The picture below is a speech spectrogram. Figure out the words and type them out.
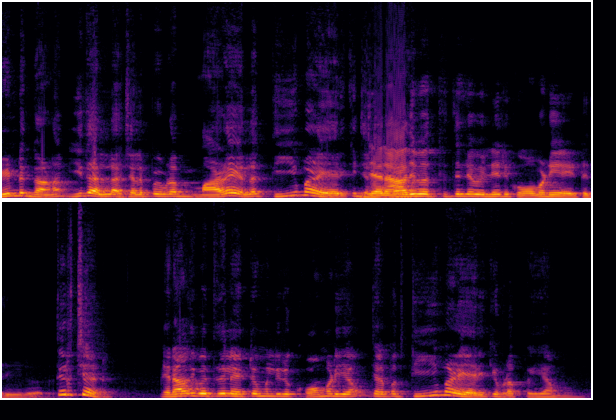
വീണ്ടും കാണാം. ഇതല്ല ചിലപ്പോൾ ഇവിടെ മഴയല്ല തീമഴയായിരിക്കും. ജനാധിപത്യത്തിന്റെ വലിയൊരു കോമഡി ആയിട്ട് തീരും തീർച്ചയായിട്ടും. ജനാധിപത്യത്തിൽ ഏറ്റവും വലിയൊരു കോമഡിയാവും ചിലപ്പോൾ തീമഴയായിരിക്കും ഇവിടെ പെയ്യാൻ പോകുന്നത്.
